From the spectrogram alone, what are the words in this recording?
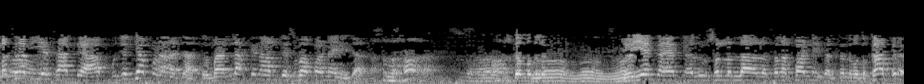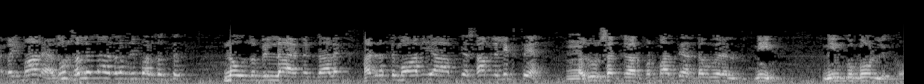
مطلب یہ تھا کہ آپ مجھے کیا پڑھانا چاہتے ہو؟ میں اللہ کے نام کے سوا پڑھنا ہی نہیں چاہتا۔ اس کا مطلب جو یہ کہا کہ حضور صلی اللہ علیہ وسلم پڑھ نہیں سکتے وہ تو کافر ہے بےمان ہے حضور صلی اللہ علیہ وسلم نہیں پڑھ سکتے۔ نعوذ باللہ من ذالک۔ حضرت معاویہ آپ کے سامنے لکھتے ہیں۔ حضور سرکار فرماتے ہیں دور المیم میم کو گول لکھو۔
